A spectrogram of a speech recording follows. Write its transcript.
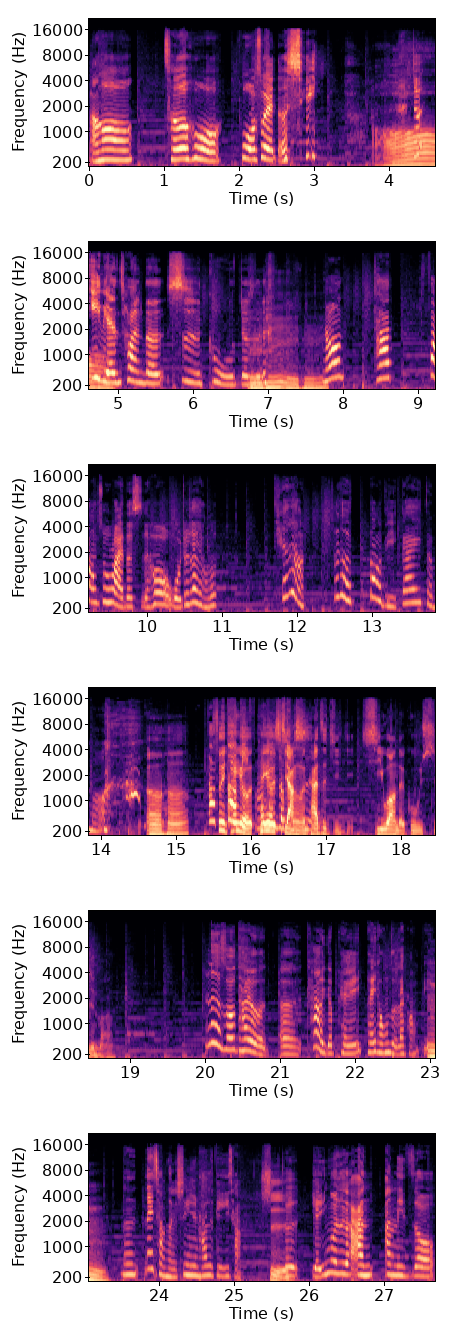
然后车祸破碎的心，哦，就一连串的事故，就是嗯哼，然后他放出来的时候，我就在想说，天啊，这个到底该怎么？嗯哼。所以他有他有讲了他自己希望的故事吗？那个时候他有呃，他有一个陪陪同者在旁边。嗯，那那场很幸运，他是第一场，是就是也因为这个案案例之后，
